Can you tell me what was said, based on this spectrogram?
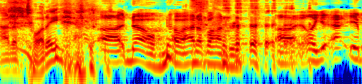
out of 20. Uh, no, no, out of 100. Uh, like uh, it.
